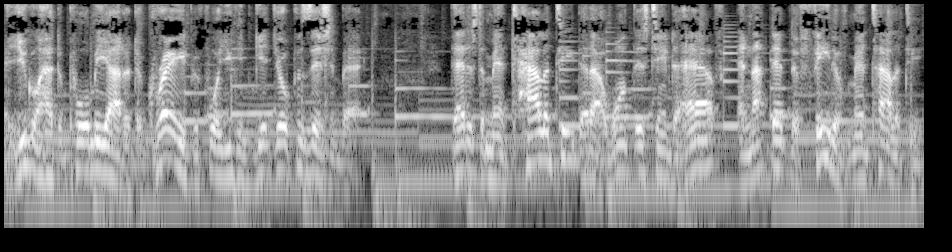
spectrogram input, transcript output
And you're going to have to pull me out of the grave before you can get your position back. That is the mentality that I want this team to have and not that defeative mentality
